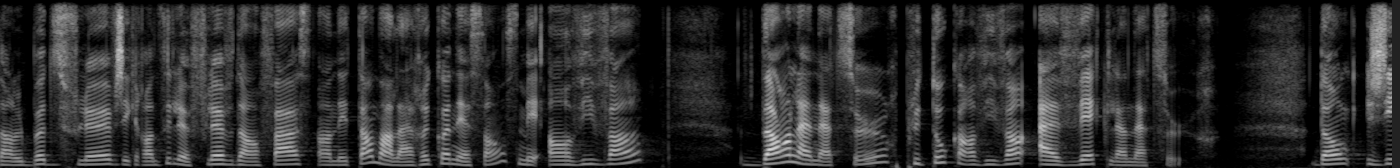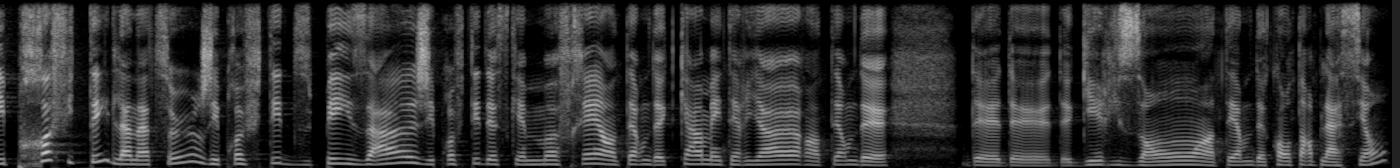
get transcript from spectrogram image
dans le bas du fleuve, j'ai grandi le fleuve d'en face en étant dans la reconnaissance, mais en vivant dans la nature plutôt qu'en vivant avec la nature. Donc, j'ai profité de la nature, j'ai profité du paysage, j'ai profité de ce qu'elle m'offrait en termes de calme intérieur, en termes de, de, guérison, en termes de contemplation,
